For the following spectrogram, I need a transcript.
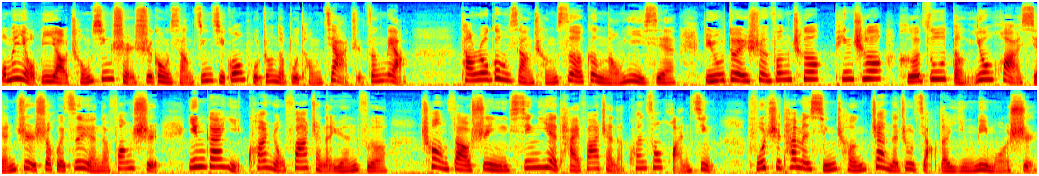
我们有必要重新审视共享经济光谱中的不同价值增量。倘若共享成色更浓一些，比如对顺风车、拼车、合租等优化闲置社会资源的方式，应该以宽容发展的原则，创造适应新业态发展的宽松环境，扶持他们形成站得住脚的盈利模式。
